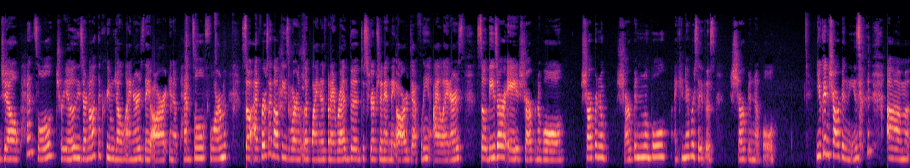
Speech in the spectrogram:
Gel Pencil Trio. These are not the cream gel liners, they are in a pencil form. So at first I thought these were lip liners, but I read the description and they are definitely eyeliners. So these are a sharpenable, sharpenable, sharpenable, I can never say this, sharpenable. You can sharpen these. um,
